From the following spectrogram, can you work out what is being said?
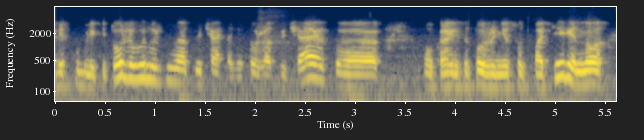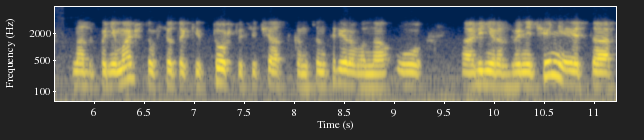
республики тоже вынуждены отвечать, они тоже отвечают украинцы тоже несут потери, но надо понимать, что все-таки то, что сейчас сконцентрировано у а, линии разграничения, это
